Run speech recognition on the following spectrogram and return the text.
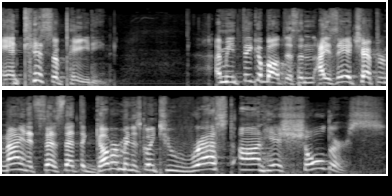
anticipating. I mean, think about this. In Isaiah chapter 9, it says that the government is going to rest on his shoulders.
